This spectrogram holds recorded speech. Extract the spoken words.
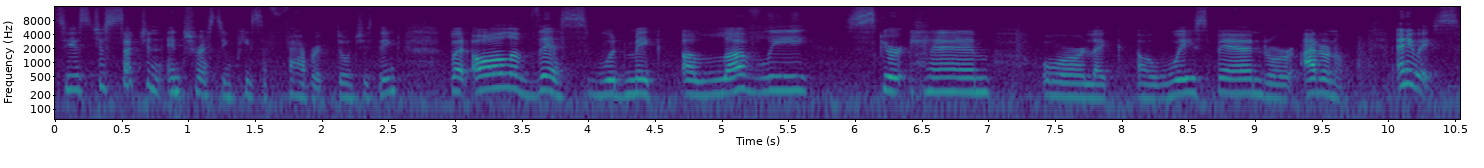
See, it's just such an interesting piece of fabric, don't you think? But all of this would make a lovely skirt hem or like a waistband or I don't know. Anyways,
